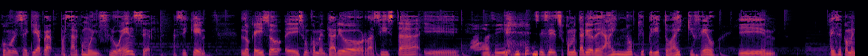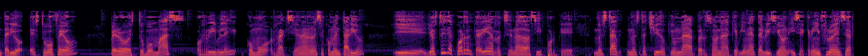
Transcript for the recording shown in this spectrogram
como se quería pa- pasar como influencer. Así que lo que hizo, eh, hizo un comentario racista y Ah, sí. sí, sí, su comentario de, ay no, qué prieto, ay, qué feo. Y ese comentario estuvo feo, pero estuvo más horrible cómo reaccionaron a ese comentario. Y yo estoy de acuerdo en que hayan reaccionado así porque no está, no está chido que una persona que viene a televisión y se cree influencer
